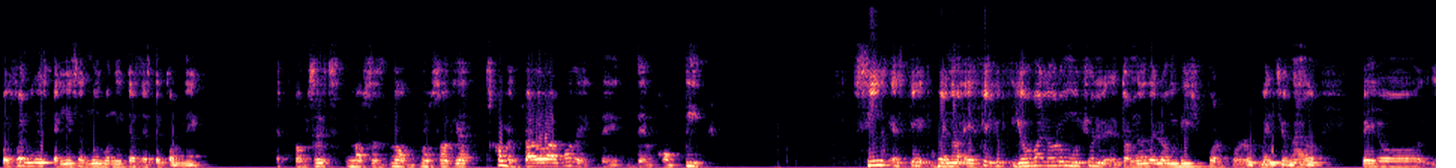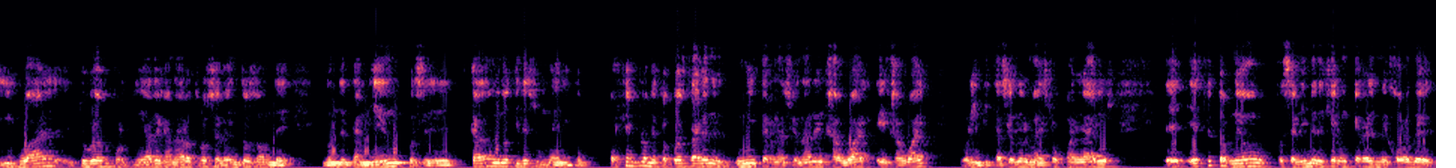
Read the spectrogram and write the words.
pues fueron experiencias muy bonitas de este torneo. Entonces, nos, no, nos habías comentado algo de, de, del compit. Sí, es que, bueno, es que yo, valoro mucho el, torneo de Long Beach por, por lo mencionado pero igual tuve la oportunidad de ganar otros eventos donde, donde también pues eh, cada uno tiene su mérito. Por ejemplo, me tocó estar en el, un internacional en Hawái, en Hawái por invitación del maestro Juan Larios. Eh, este torneo, pues a mí me dijeron que era el mejor de,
